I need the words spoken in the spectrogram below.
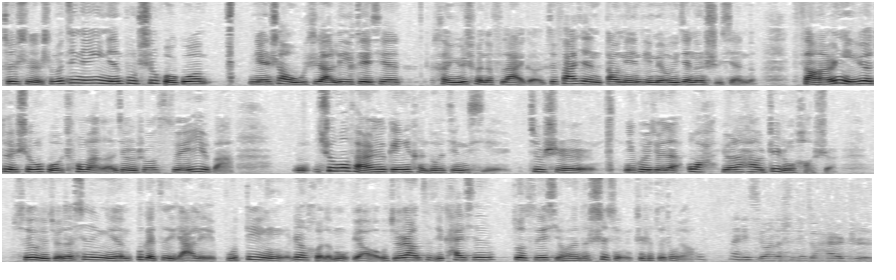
就是什么今年一年不吃火锅，年少无知啊，立这些很愚蠢的 flag，就发现到年底没有一件能实现的。反而你越对生活充满了就是说随意吧，你生活反而会给你很多惊喜，就是你会觉得哇，原来还有这种好事儿。所以我就觉得新的一年不给自己压力，不定任何的目标，我觉得让自己开心，做自己喜欢的事情，这是最重要的。那你喜欢的事情就还是指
